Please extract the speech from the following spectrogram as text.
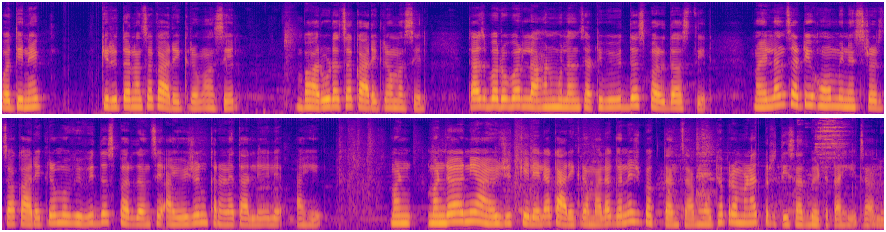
वतीने कीर्तनाचा कार्यक्रम असेल भारुडाचा कार्यक्रम असेल त्याचबरोबर लहान मुलांसाठी विविध स्पर्धा असतील. महिलांसाठी होम मिनिस्टरचा कार्यक्रम व विविध स्पर्धांचे आयोजन करण्यात आलेले आहे. मं मंडळाने आयोजित केलेल्या कार्यक्रमाला गणेश भक्तांचा मोठ्या प्रमाणात प्रतिसाद भेटत आहे. चालू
